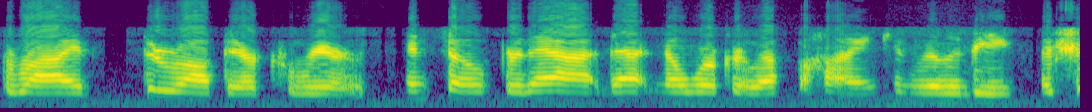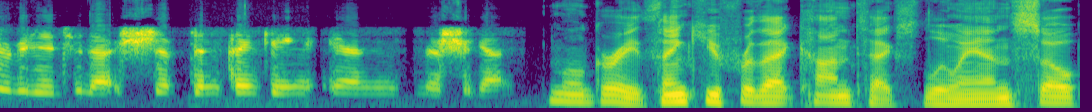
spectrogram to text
thrive throughout their careers. And so for that, that no worker left behind can really be attributed to that shift in thinking in Michigan. Well, great. Thank you for that context, Luann. So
